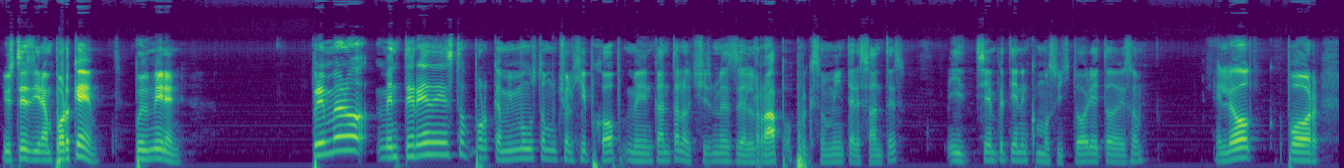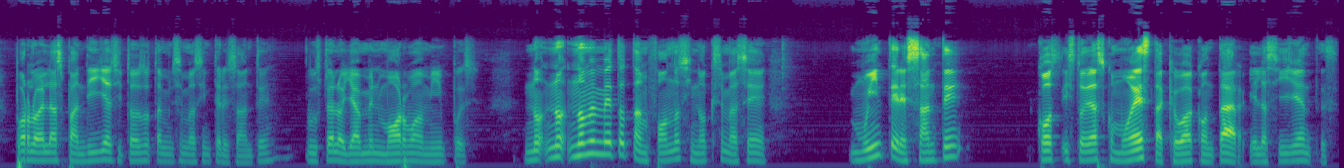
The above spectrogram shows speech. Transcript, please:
Y ustedes dirán, ¿por qué? Pues miren, Primero me enteré de esto porque a mí me gusta mucho el hip hop, me encantan los chismes del rap porque son muy interesantes y siempre tienen como su historia y todo eso. Y luego por, por lo de las pandillas y todo eso también se me hace interesante. Usted lo llamen morbo a mí, pues no, no, no me meto tan fondo, sino que se me hace muy interesante historias como esta que voy a contar y las siguientes.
